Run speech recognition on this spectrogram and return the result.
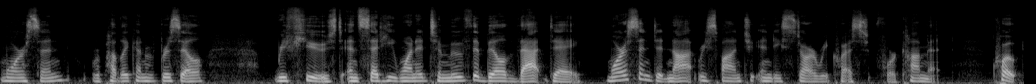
Morrison, Republican of Brazil, refused and said he wanted to move the bill that day. Morrison did not respond to Indy Star requests for comment. Quote,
